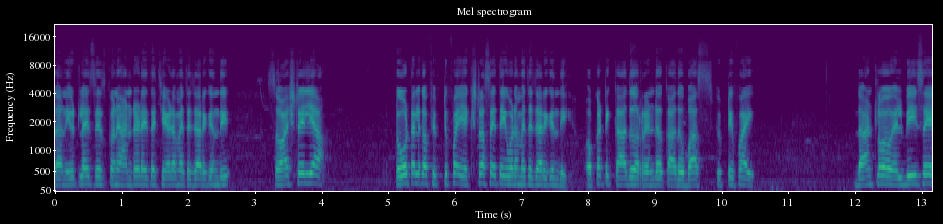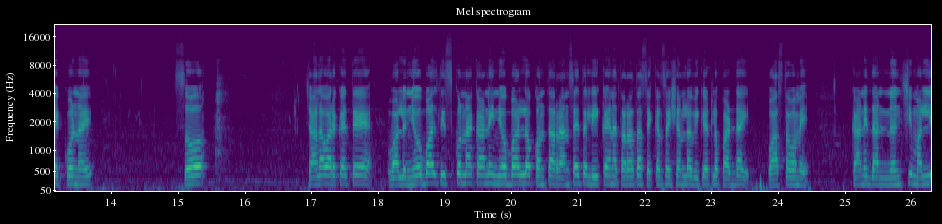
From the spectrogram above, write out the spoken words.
దాన్ని యూటిలైజ్ చేసుకొని హండ్రెడ్ అయితే చేయడం అయితే జరిగింది. సో ఆస్ట్రేలియా టోటల్గా ఫిఫ్టీ ఫైవ్ ఎక్స్ట్రాస్ అయితే ఇవ్వడం అయితే జరిగింది. ఒకటి కాదు రెండు కాదు బాస్ ఫిఫ్టీ ఫైవ్. దాంట్లో ఎల్బీసే ఎక్కువ ఉన్నాయి. సో చాలా వరకు అయితే వాళ్ళు న్యూ బాల్ తీసుకున్నా కానీ న్యూ బాల్లో కొంత రన్స్ అయితే లీక్ అయిన తర్వాత సెకండ్ సెషన్లో వికెట్లు పడ్డాయి వాస్తవమే. కానీ దాని నుంచి మళ్ళీ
